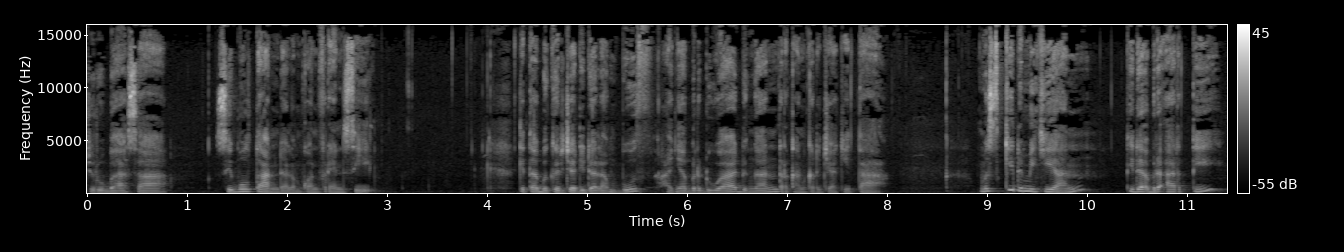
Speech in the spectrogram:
juru bahasa simultan dalam konferensi. Kita bekerja di dalam booth hanya berdua dengan rekan kerja kita. Meski demikian, tidak berarti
